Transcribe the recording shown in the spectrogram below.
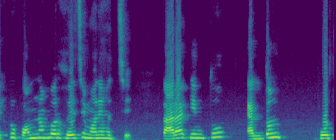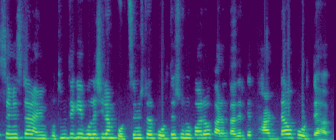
একটু কম নম্বর হয়েছে মনে হচ্ছে, তারা কিন্তু একদম ফোর্থ সেমিস্টার আমি প্রথম থেকেই বলেছিলাম ফোর্থ সেমিস্টার পড়তে শুরু করো, কারণ তাদেরকে থার্ডটাও পড়তে হবে।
